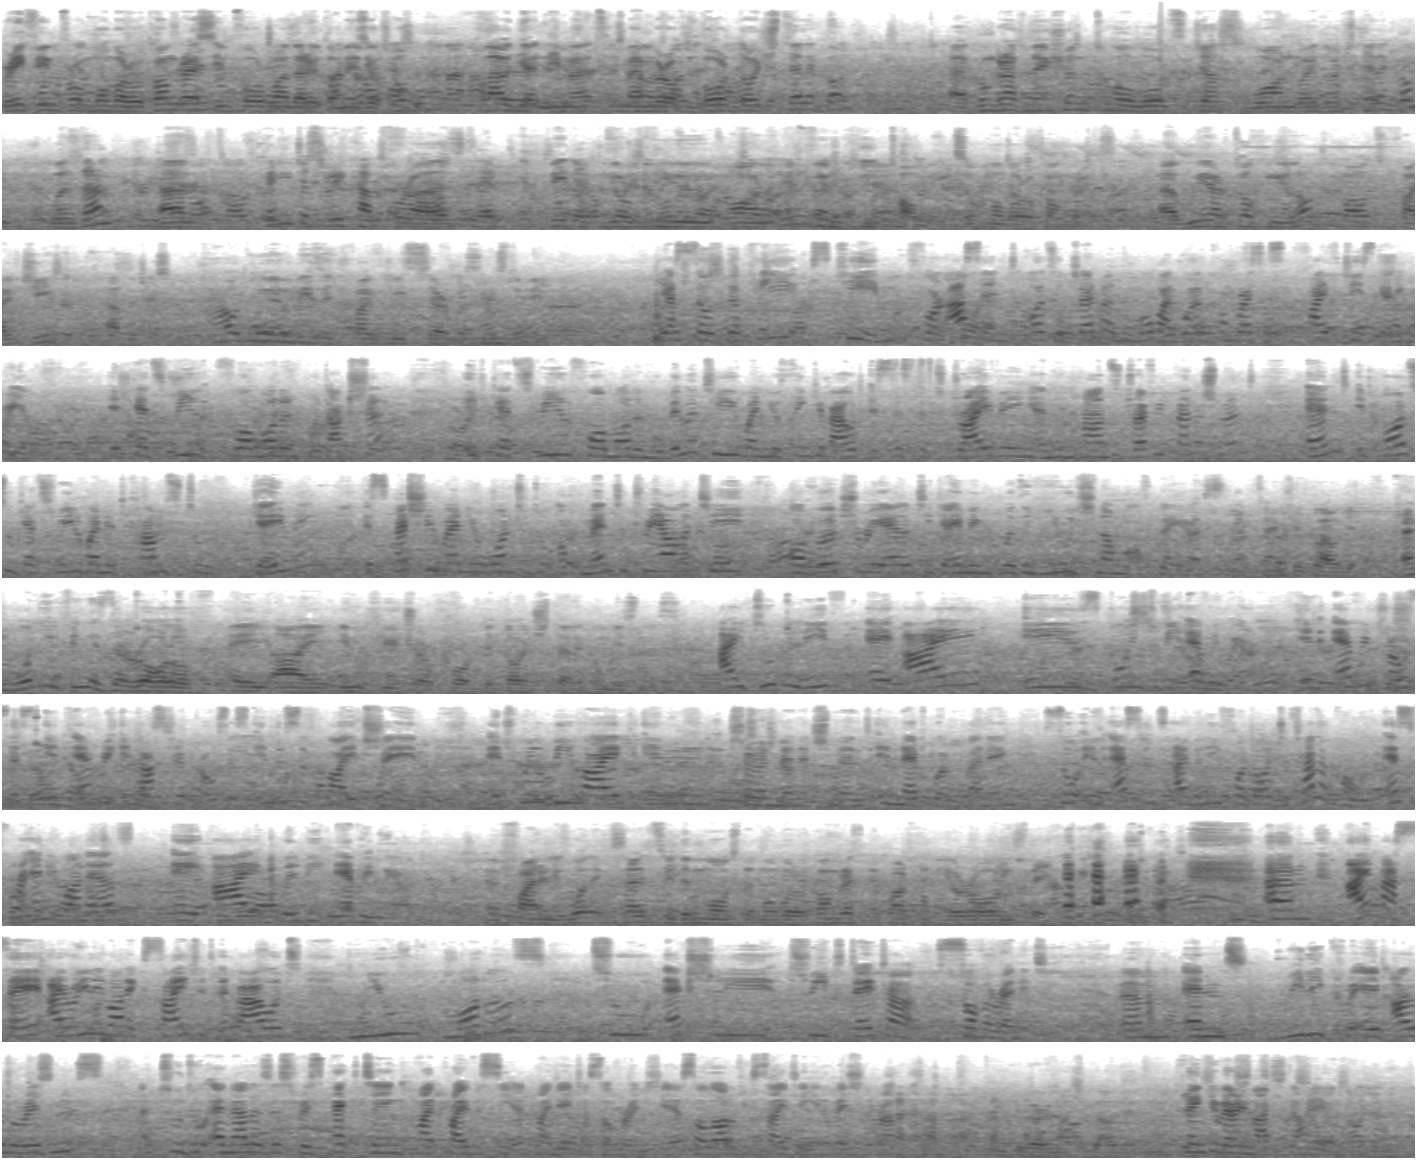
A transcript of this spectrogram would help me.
briefing from Mobile World Congress Informa Dario Talmesio Ovum, Claudia Nemat, member of the board Deutsche Telekom. Uh, congratulations, two awards just won by Deutsche Telekom. Well done. Um, can you just recap for us a bit of your view on a few key topics of Mobile World Congress? Uh, we are talking a lot about 5G. Uh, how do you envisage 5G services to be? Yes, so the key scheme for us and also general the Mobile World Congress is 5G is getting real. It gets real for modern production. It gets real for modern mobility when you think about assisted driving and enhanced traffic management. And it also gets real when it comes to gaming, especially when you want to do augmented reality or virtual reality gaming with a huge number of players. Thank you, Claudia. And what do you think is the role of AI in future for the Deutsche Telekom business? I do believe AI is going to be everywhere, in every process, in every industrial process, in the supply chain. It will be like in churn management, in network planning. So in essence, I believe for Deutsche Telekom, as for anyone else, AI will be everywhere. And finally, what excites you the most at Mobile World Congress apart from your role in stage? um, I must say, I really got excited about new models to actually treat data sovereignty um, and really create algorithms uh, to do analysis respecting my privacy and my data sovereignty. There's a lot of exciting innovation around that. Thank you very much, Claudia. Thank you very much, Dario.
